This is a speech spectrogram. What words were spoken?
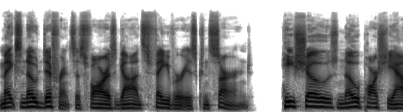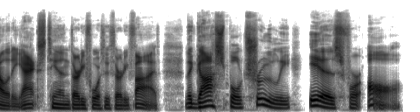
makes no difference as far as God's favor is concerned He shows no partiality. Acts 10 34 through 35. The gospel truly is for all.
